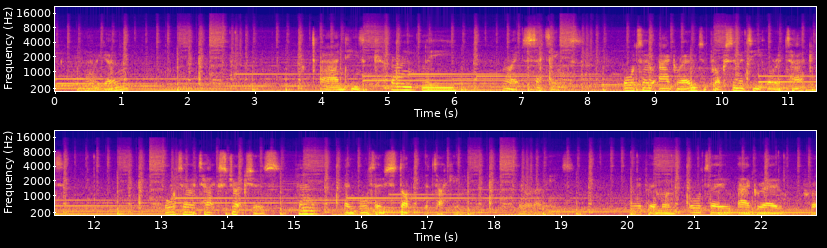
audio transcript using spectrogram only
There we go. And he's currently... Right, settings. auto aggro to proximity or attacked, auto attack structures, and auto stop attacking. I don't know what that means. I'm going to put him on auto aggro pro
